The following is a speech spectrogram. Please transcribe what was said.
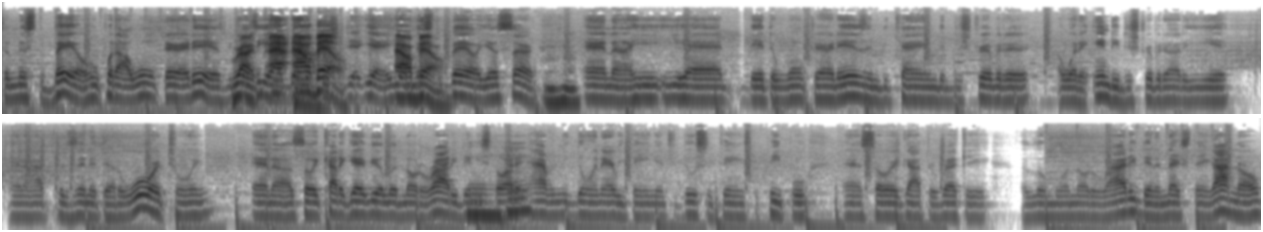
to Mr. Bell, who put out "Whoop." There it is. because Right. he had Al- Al Bell. Yeah, he Al Bell. Mm-hmm. Mr. Bell. Yes, sir. And uh, he he had did the "Whoop." There it is, and became the distributor or what an indie distributor of the year. And I presented that award to him. And uh, so it kind of gave me a little notoriety. Then he started having me doing everything, introducing things to people. And so it got the record a little more notoriety. Then the next thing I know,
